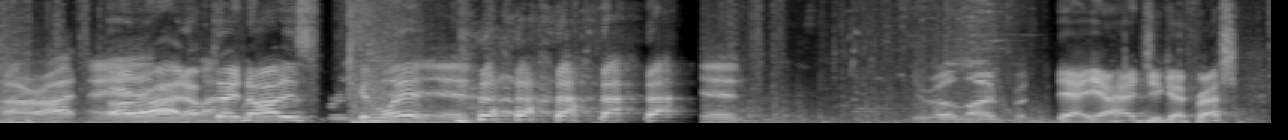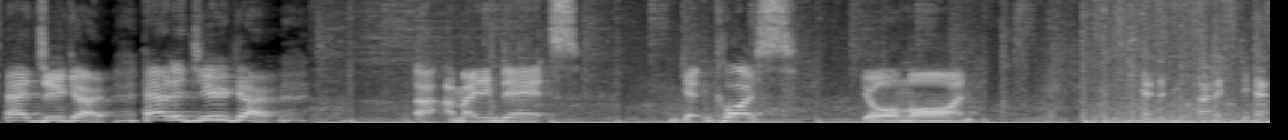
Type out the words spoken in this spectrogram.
All right. All right, update night is fucking lit. You're alone for. Yeah, yeah. How'd you go, Fresh? How'd you go? How did you go? Uh, I made him dance. I'm getting close. You're mine.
